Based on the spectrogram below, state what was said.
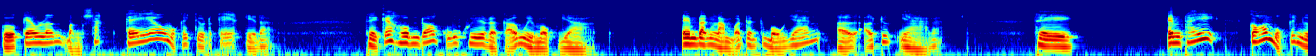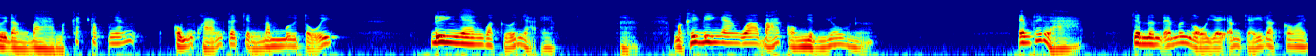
cửa kéo lớn bằng sắt, kéo một cái kêu nó két vậy đó. Thì cái hôm đó cũng khuya rồi cỡ 11 giờ. Em đang nằm ở trên cái bộ dáng ở, ở trước nhà đó. Thì em thấy có một cái người đàn bà mà cắt tóc ngắn, cũng khoảng cỡ chừng 50 tuổi, đi ngang qua cửa nhà em. À, mà khi đi ngang qua bà còn nhìn vô nữa. Em thấy lạ, cho nên em mới ngồi dậy em chạy ra coi.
